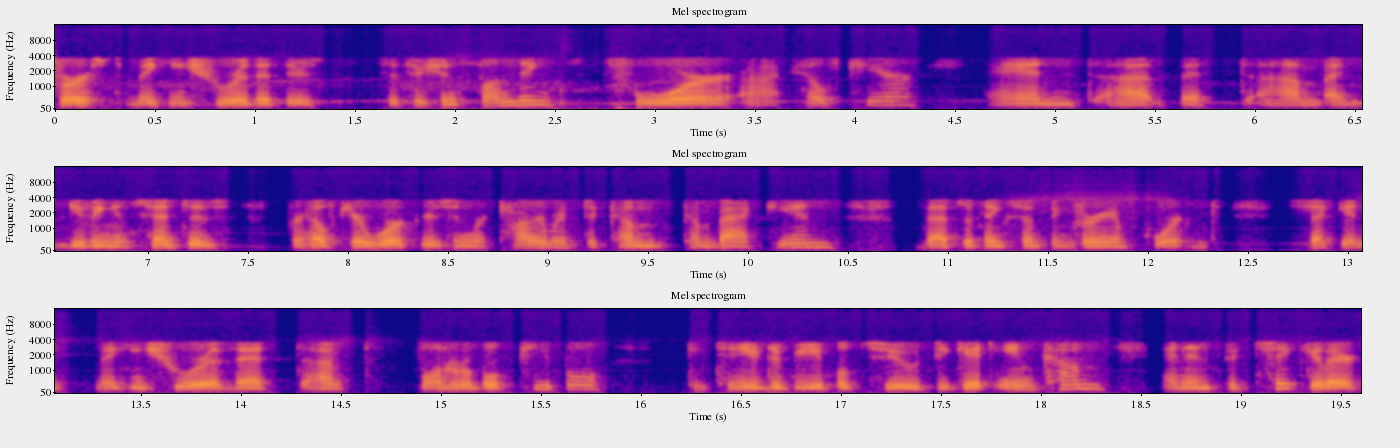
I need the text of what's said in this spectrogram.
first, making sure that there's sufficient funding for uh, healthcare and uh, that um, and giving incentives for healthcare workers in retirement to come come back in. That's, I think, something very important. Second, making sure that um, vulnerable people continue to be able to, to get income, and in particular,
